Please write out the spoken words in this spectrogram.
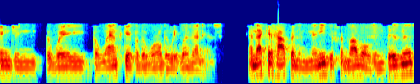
changing the way the landscape of the world that we live in is. And that can happen in many different levels in business,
